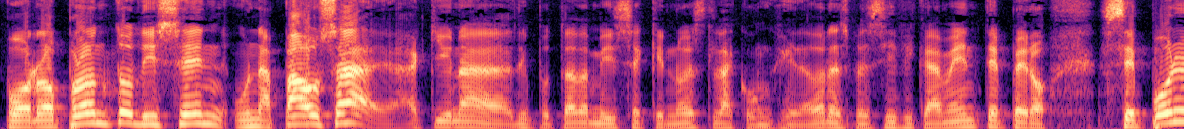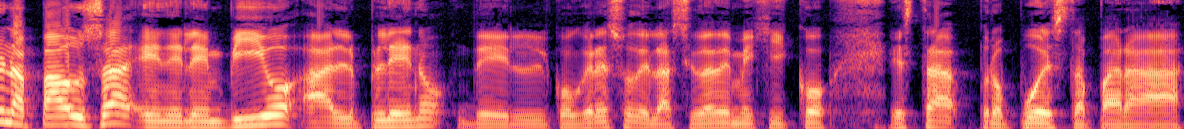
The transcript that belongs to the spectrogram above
Por lo pronto dicen una pausa. Aquí una diputada me dice que no es la congeladora específicamente, pero se pone una pausa en el envío al Pleno del Congreso de la Ciudad de México esta propuesta para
